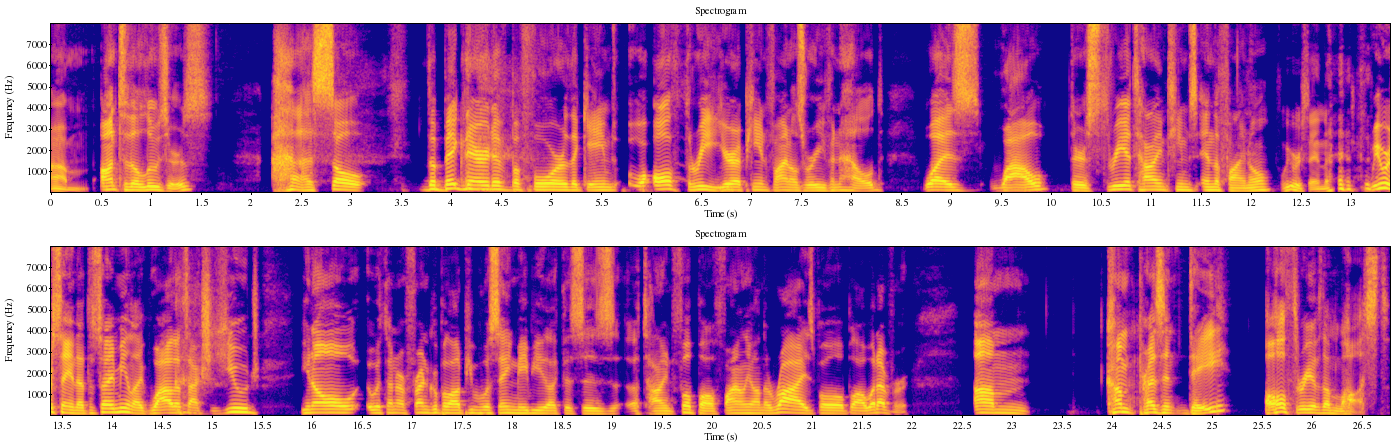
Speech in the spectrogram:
um onto the losers so the big narrative before the games all three european finals were even held was wow there's three italian teams in the final we were saying that. we were saying that that's what i mean like wow that's actually huge you know within our friend group a lot of people were saying maybe like this is italian football finally on the rise blah blah blah whatever um come present day all three of them lost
